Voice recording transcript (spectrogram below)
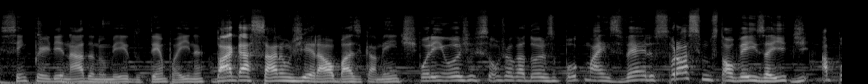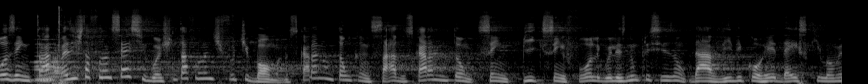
sem perder nada no meio do tempo aí, né? Bagaçaram geral, basicamente. Porém, hoje são jogadores um pouco mais velhos, próximos talvez aí de aposentar. Mas a gente tá falando CSGO, a gente não tá falando de futebol, mano. Os caras não tão cansados, os caras não tão sem pique, sem fôlego, eles não precisam dar a vida e correr 10 km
